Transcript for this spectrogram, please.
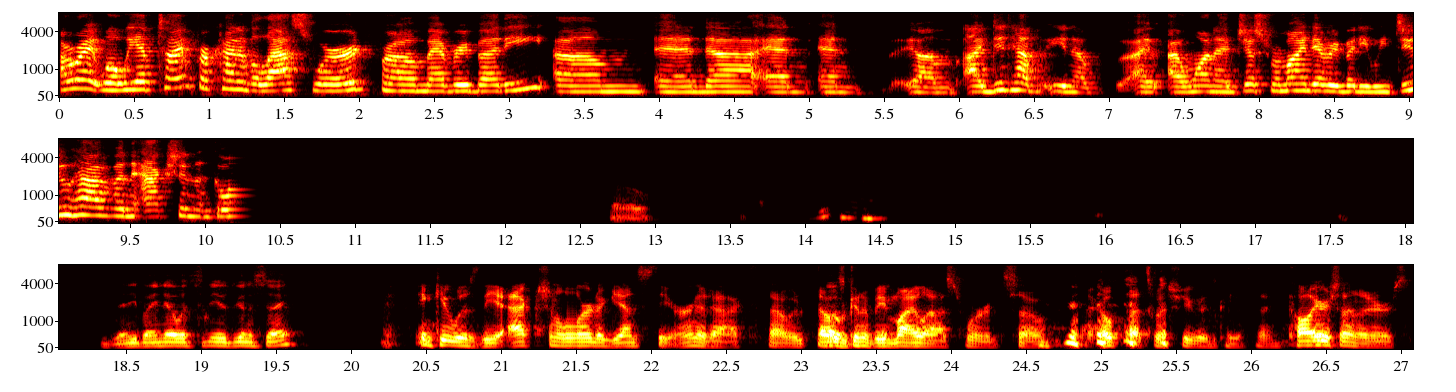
All right. Well, we have time for kind of a last word from everybody. Um, and uh, and and um, I did have, you know, I, I want to just remind everybody we do have an action going. Oh, Does anybody know what Sydney was going to say? I think it was the action alert against the Earn It Act. That would that was Oh. going to be my last word. So I hope that's what she was going to say. Call your senators.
